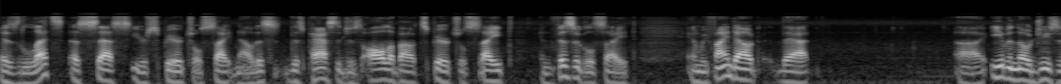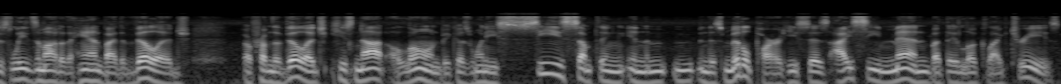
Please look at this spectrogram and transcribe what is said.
"As let's assess your spiritual sight. Now, this this passage is all about spiritual sight and physical sight, and we find out that uh, even though Jesus leads them out of the hand by the village, or from the village, he's not alone because when he sees something in the in this middle part, he says, "I see men, but they look like trees."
